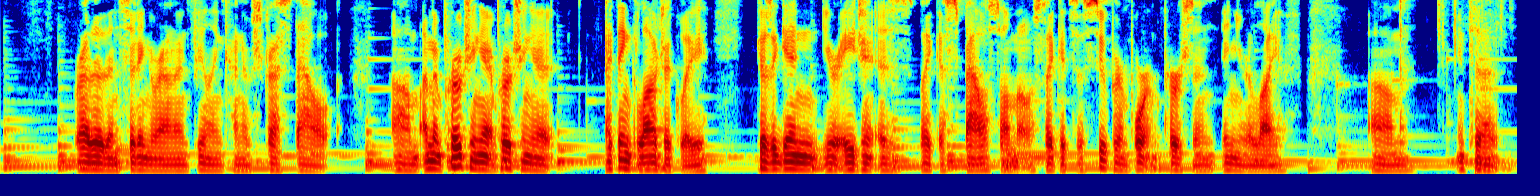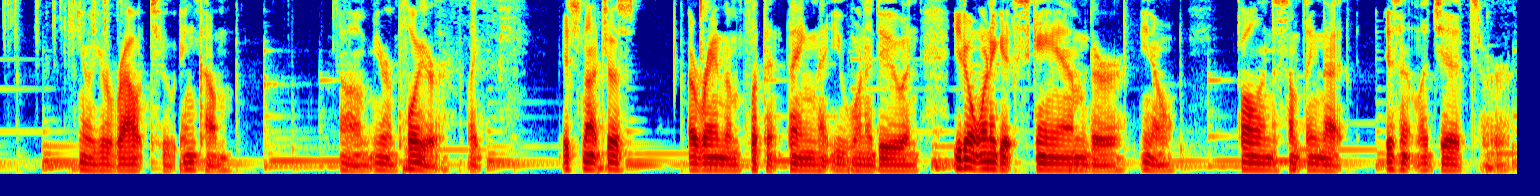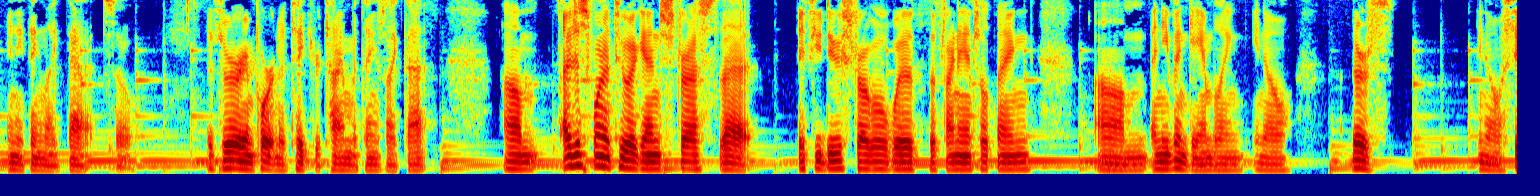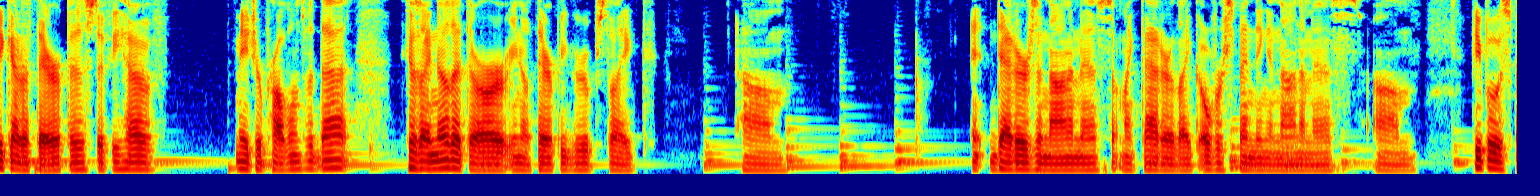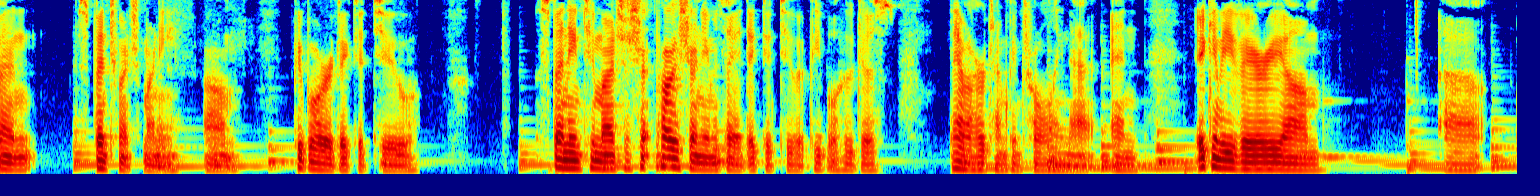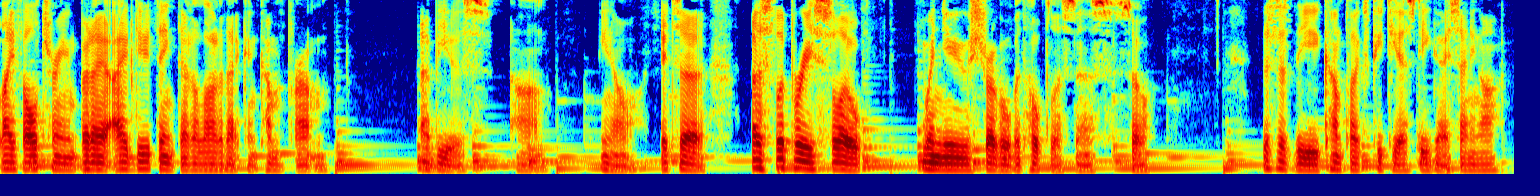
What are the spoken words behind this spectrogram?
rather than sitting around and feeling kind of stressed out. Um, I'm approaching it, approaching it, I think logically, because again, your agent is like a spouse almost, like it's a super important person in your life. Um, it's a, you know, your route to income, um, your employer. Like, it's not just a random flippant thing that you want to do, and you don't want to get scammed or, you know, fall into something that isn't legit or anything like that. So it's very important to take your time with things like that. Um, I just wanted to again stress that if you do struggle with the financial thing um, and even gambling, you know, there's, you know, seek out a therapist if you have major problems with that. Because I know that there are, you know, therapy groups like um, Debtors Anonymous, something like that, or like Overspending Anonymous. Um, people who spend spend too much money. Um, people who are addicted to spending too much. I sh- probably shouldn't even say addicted to it. People who just they have a hard time controlling that, and it can be very um, uh, life altering. But I, I, do think that a lot of that can come from abuse. Um, you know, it's a a slippery slope when you struggle with hopelessness. So, this is the complex PTSD guy signing off.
